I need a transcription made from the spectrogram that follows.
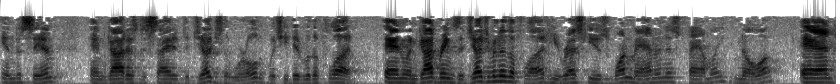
into sin, and God has decided to judge the world, which He did with a flood. And when God brings the judgment of the flood, He rescues one man and his family, Noah. And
